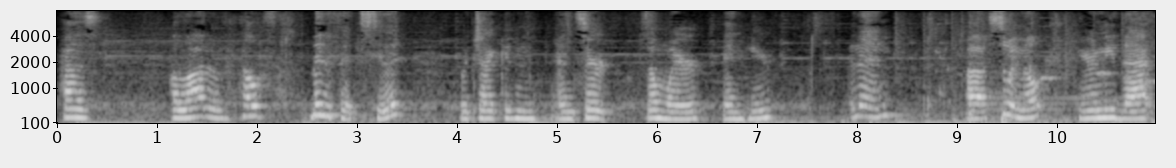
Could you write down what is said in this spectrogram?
has a lot of health benefits to it, which I can insert somewhere in here. And then uh, soy milk. You're gonna need that.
